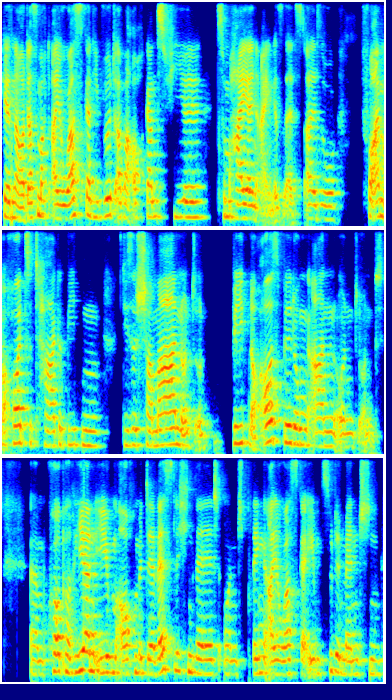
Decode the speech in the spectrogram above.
genau, das macht Ayahuasca, die wird aber auch ganz viel zum Heilen eingesetzt. Also vor allem auch heutzutage bieten diese Schamanen und, und bieten auch Ausbildungen an und, und ähm, kooperieren eben auch mit der westlichen Welt und bringen Ayahuasca eben zu den Menschen,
